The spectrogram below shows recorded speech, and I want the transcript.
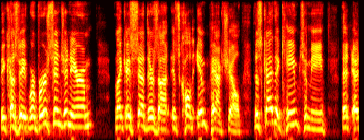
because we reverse engineer them like I said there's a it's called impact shell. This guy that came to me that uh,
